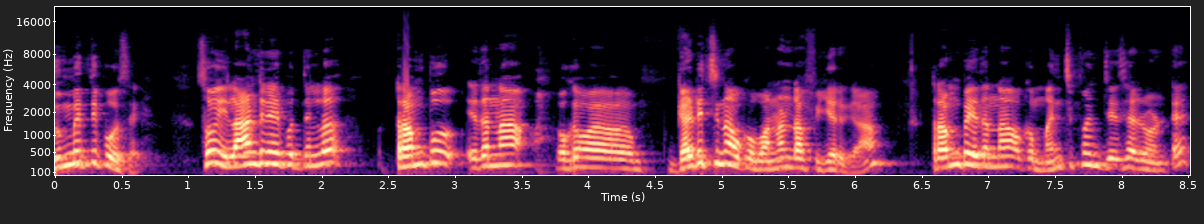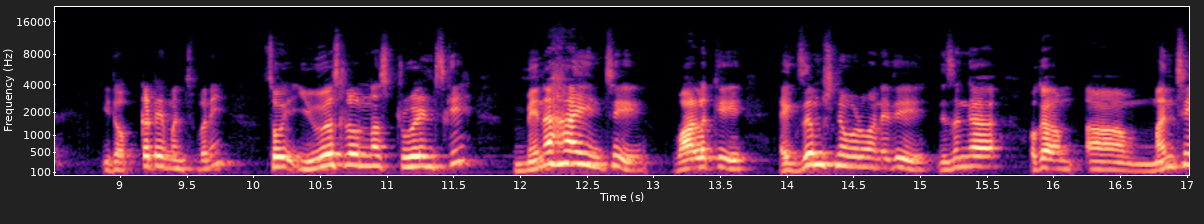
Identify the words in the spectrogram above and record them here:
దుమ్మెత్తిపోసాయి. సో ఇలాంటి నేపథ్యంలో ట్రంప్ ఏదన్నా ఒక గడిచిన ఒక వన్ అండ్ హాఫ్ ఇయర్గా ట్రంప్ ఏదన్నా ఒక మంచి పని చేశాడు అంటే ఇది ఒక్కటే మంచి పని. సో యూఎస్లో ఉన్న స్టూడెంట్స్కి మినహాయించి వాళ్ళకి ఎగ్జామ్షన్ ఇవ్వడం అనేది నిజంగా ఒక మంచి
